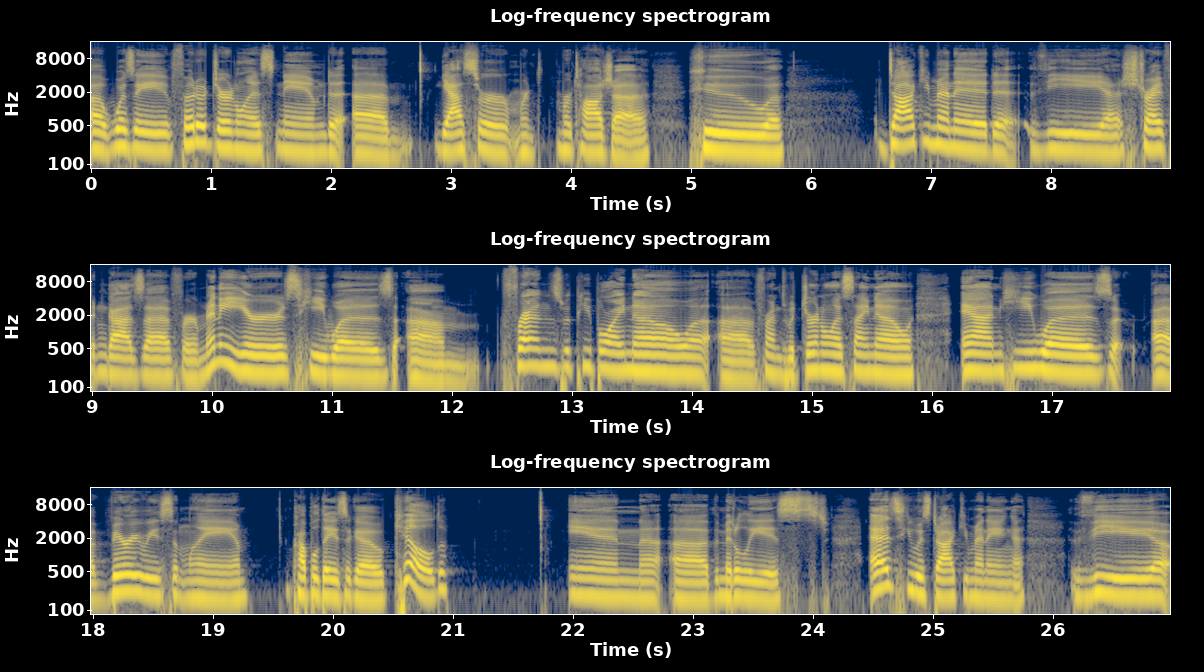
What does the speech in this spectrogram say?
uh, was a photojournalist named um, Yaser Mur- Murtaja who documented the strife in Gaza for many years. He was um, friends with people I know, uh, friends with journalists I know, and he was uh, very recently, a couple days ago, killed in uh, the Middle East as he was documenting the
